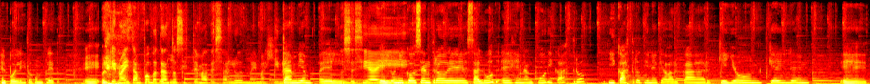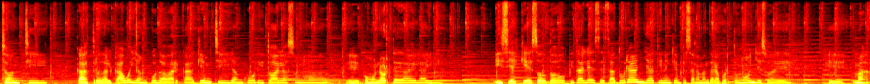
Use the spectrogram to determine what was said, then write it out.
el pueblito completo. Eh, porque no hay tampoco tantos sistemas de salud, me imagino. También el, el único centro de salud es en Ancud y Castro, y Castro tiene que abarcar Quellón, Keilen, eh, Chonchi, Castro de Alcagüe y Ancud abarca Kemchi y Ancud y toda la zona eh, como norte de la isla. Y si es que esos dos hospitales se saturan, ya tienen que empezar a mandar a Puerto Montt y eso es más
